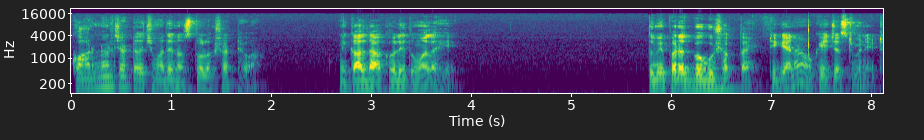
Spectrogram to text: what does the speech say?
कॉर्नरच्या टचमध्ये नसतो लक्षात ठेवा. मी काल दाखवले तुम्हाला हे. तुम्ही परत बघू शकताय. ठीक आहे ना? ओके जस्ट मिनिट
